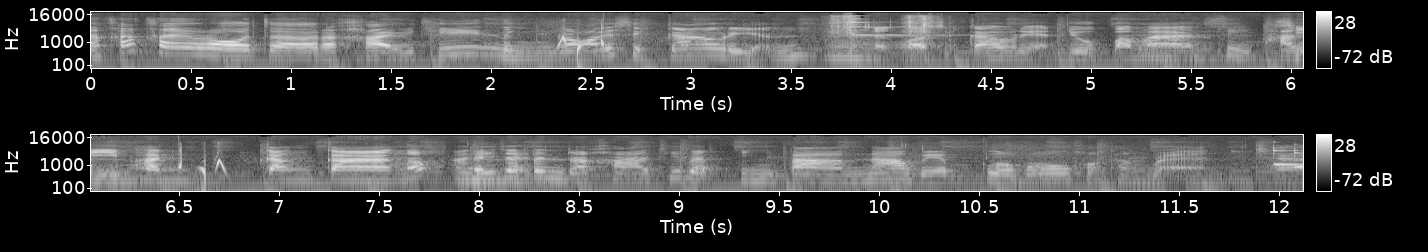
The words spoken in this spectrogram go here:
นะคะ ไคโรจะราคาอยู่ที่ 119 เหรียญหนึ่งร้อยสิบเก้าเหรียญอยู่ประมาณประมาณ4,000สี่พันกลางๆเนาะ อันนี้จะเป็นราคาที่แบบอิงตามหน้าเว็บ global ของทางแบรนด์ ใช่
